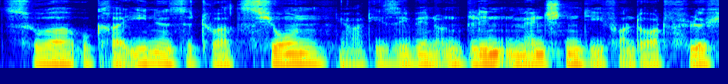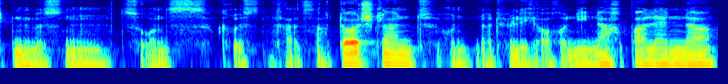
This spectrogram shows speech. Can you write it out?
zur Ukraine-Situation. Ja, die sehbehinderten und blinden Menschen, die von dort flüchten müssen, zu uns größtenteils nach Deutschland und natürlich auch in die Nachbarländer.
